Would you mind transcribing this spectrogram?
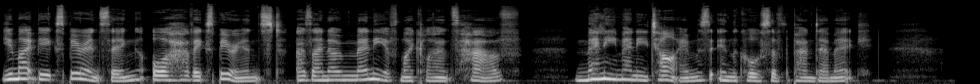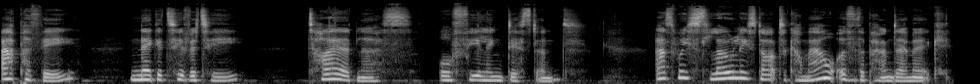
You might be experiencing or have experienced, as I know many of my clients have, many, many times in the course of the pandemic, apathy, negativity, tiredness, or feeling distant. As we slowly start to come out of the pandemic,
